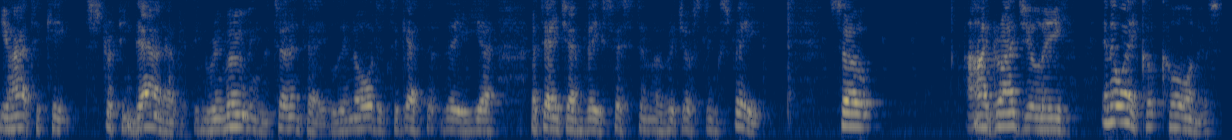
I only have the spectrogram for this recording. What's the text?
you had to keep stripping down everything, removing the turntable in order to get at the uh, at HMV system of adjusting speed. So I gradually, in a way, cut corners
